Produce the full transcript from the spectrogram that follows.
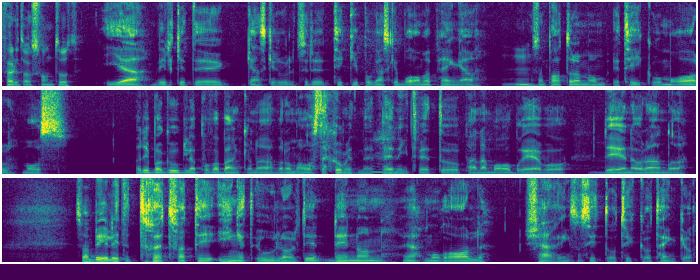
företagskontot. Ja, vilket är ganska roligt. Så det tickar på ganska bra med pengar. Sen pratar de om etik och moral med oss. Och det är bara att googla på vad bankerna vad de har åstadkommit med penningtvätt och Panama-brev och det ena och det andra. Så man blir lite trött för att det är inget olagligt. Det är, det är någon ja, moralkärring som sitter och tycker och tänker.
